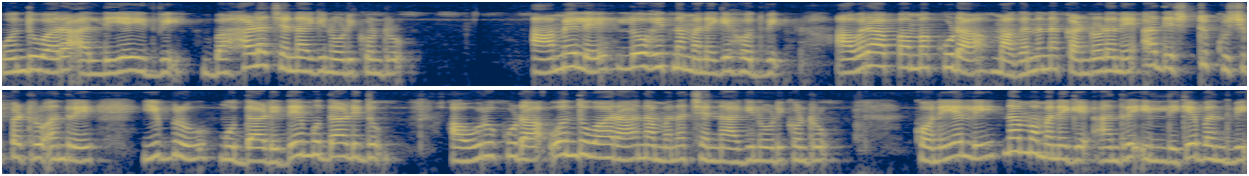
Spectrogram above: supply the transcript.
ಒಂದು ವಾರ ಅಲ್ಲಿಯೇ ಇದ್ವಿ. ಬಹಳ ಚೆನ್ನಾಗಿ ನೋಡಿಕೊಂಡ್ರು. ಆಮೇಲೆ ಲೋಹಿತ್ನ ಮನೆಗೆ ಹೋದ್ವಿ. ಅವರ ಅಪ್ಪ ಅಮ್ಮ ಕೂಡ ಮಗನನ್ನು ಕಂಡೊಡನೆ ಅದೆಷ್ಟು ಖುಷಿಪಟ್ಟರು ಅಂದರೆ ಇಬ್ಬರು ಮುದ್ದಾಡಿದ್ದೇ ಮುದ್ದಾಡಿದ್ದು. ಅವರು ಕೂಡ ಒಂದು ವಾರ ನಮ್ಮನ್ನು ಚೆನ್ನಾಗಿ ನೋಡಿಕೊಂಡ್ರು. ಕೊನೆಯಲ್ಲಿ ನಮ್ಮ ಮನೆಗೆ ಅಂದರೆ ಇಲ್ಲಿಗೆ ಬಂದ್ವಿ.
